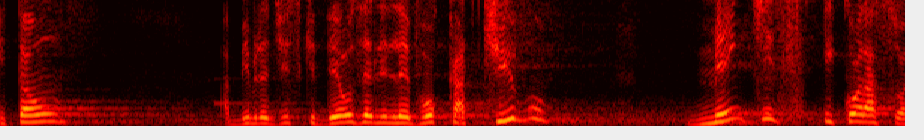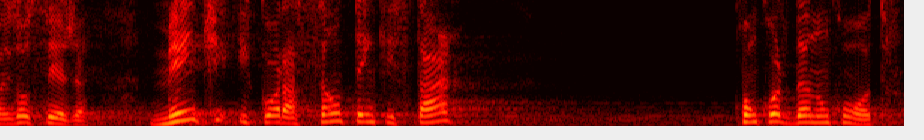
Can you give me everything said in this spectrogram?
Então, a Bíblia diz que Deus ele levou cativo mentes e corações, ou seja, mente e coração tem que estar concordando um com o outro.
